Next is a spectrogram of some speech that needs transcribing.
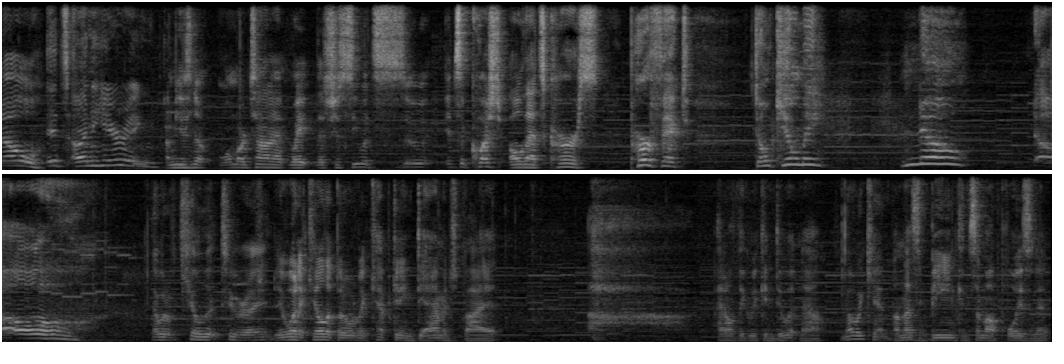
No. It's unhearing. I'm using it one more time. Wait, let's just see what's. Uh, it's a question. Oh, that's curse. Perfect. Don't kill me. No. No. That would have killed it too, right? It would have killed it, but it would have kept getting damaged by it. I don't think we can do it now. No, we can. Unless Bean can somehow poison it.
